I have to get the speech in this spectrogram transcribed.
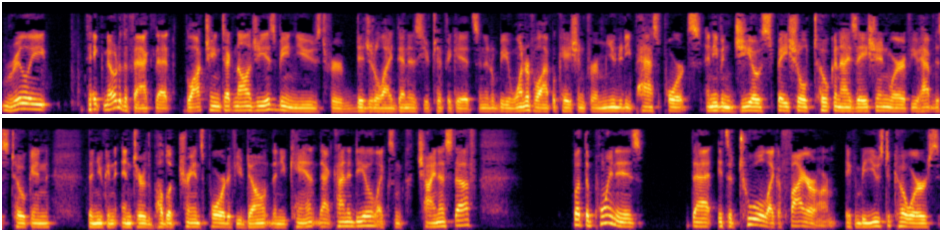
really take note of the fact that blockchain technology is being used for digital identity certificates and it'll be a wonderful application for immunity passports and even geospatial tokenization where if you have this token, then you can enter the public transport. If you don't, then you can't, that kind of deal, like some China stuff. But the point is that it's a tool like a firearm. It can be used to coerce,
